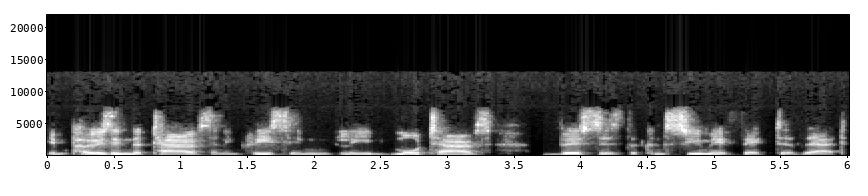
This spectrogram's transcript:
imposing the tariffs and increasingly more tariffs versus the consumer effect of that.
